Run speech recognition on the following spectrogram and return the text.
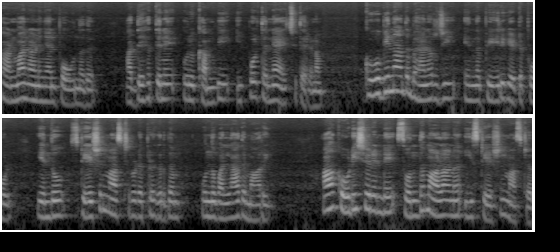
കാണുവാനാണ് ഞാൻ പോകുന്നത്. അദ്ദേഹത്തിന് ഒരു കമ്പി ഇപ്പോൾ തന്നെ അയച്ചു തരണം. ഗോപിനാഥ് ബാനർജി എന്ന പേര് കേട്ടപ്പോൾ എന്തോ സ്റ്റേഷൻ മാസ്റ്ററുടെ പ്രകൃതം ഒന്ന് വല്ലാതെ മാറി. ആ കോടീശ്വരന്റെ സ്വന്തം ആളാണ് ഈ സ്റ്റേഷൻ മാസ്റ്റർ.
